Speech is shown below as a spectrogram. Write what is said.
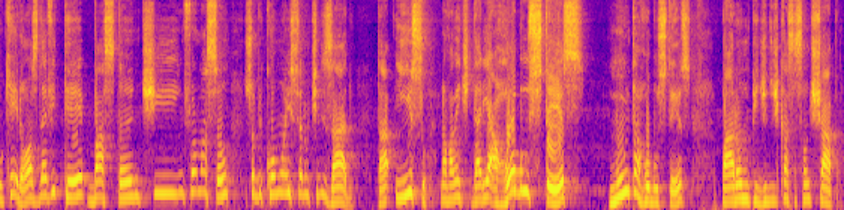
o Queiroz deve ter bastante informação sobre como isso era utilizado, tá? E isso, novamente, daria robustez, muita robustez, para um pedido de cassação de chapa.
